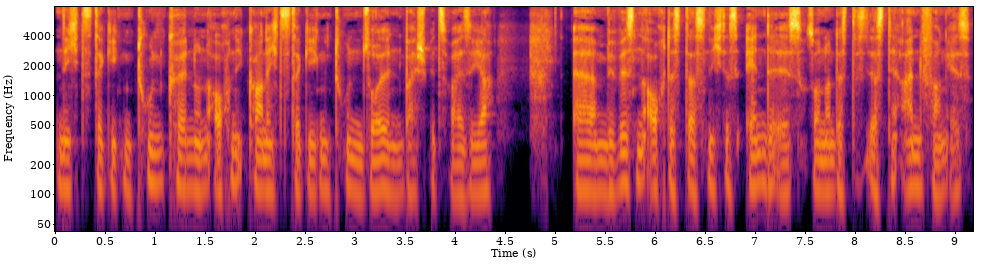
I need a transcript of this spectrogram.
nichts dagegen tun können und auch gar nichts dagegen tun sollen, beispielsweise, ja. Ähm, wir wissen auch, dass das nicht das Ende ist, sondern dass das erst der Anfang ist.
